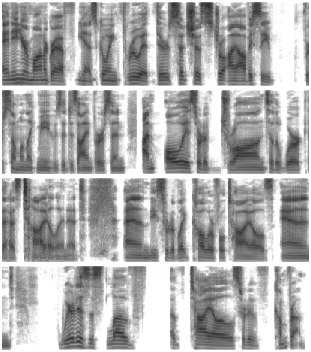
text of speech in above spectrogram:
And in your monograph, yes, going through it, there's such a strong. Obviously, for someone like me who's a design person, I'm always sort of drawn to the work that has tile in it and these sort of like colorful tiles. And where does this love of tile sort of come from?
